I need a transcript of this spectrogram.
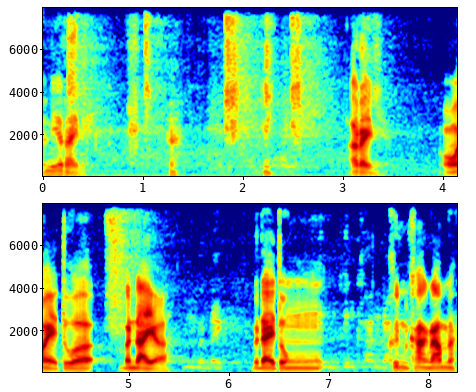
อันนี้อะไรเนี่ยฮะนี่อะไรเนี่ยอ๋อไอตัวบันไดเหรออืมมันได้บันไดตรงขึ้นขึ้นข้างดำขึ้นข้างดำนะ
